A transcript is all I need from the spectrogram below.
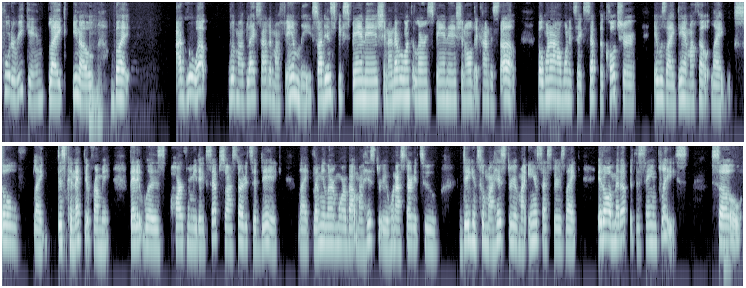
Puerto Rican, like, you know, mm-hmm. but I grew up with my black side of my family. So I didn't speak Spanish and I never wanted to learn Spanish and all that kind of stuff. But when I wanted to accept the culture, it was like, damn, I felt like so like disconnected from it that it was hard for me to accept. So I started to dig like let me learn more about my history. When i started to dig into my history of my ancestors like it all met up at the same place. So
